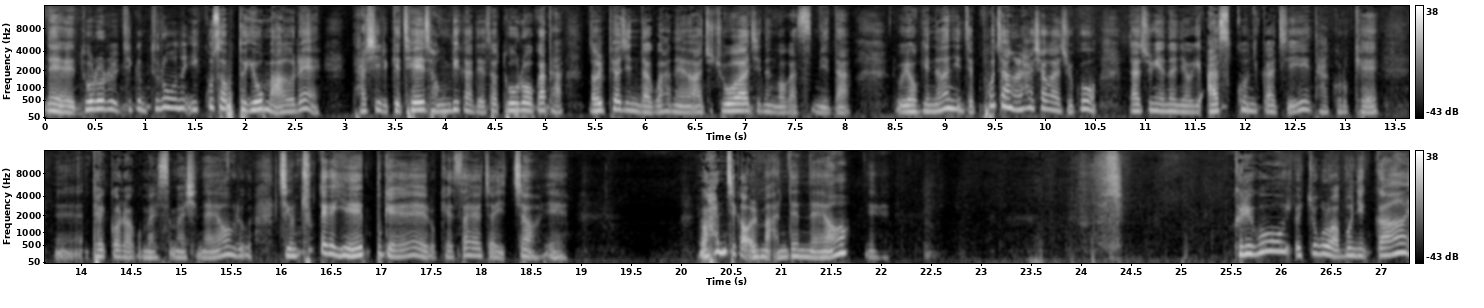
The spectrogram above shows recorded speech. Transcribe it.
네, 도로를 지금 들어오는 입구서부터 요 마을에 다시 이렇게 재정비가 돼서 도로가 다 넓혀진다고 하네요. 아주 좋아지는 것 같습니다. 그리고 여기는 이제 포장을 하셔가지고 나중에는 여기 아스콘까지 다 그렇게 에, 될 거라고 말씀하시네요. 그리고 지금 축대가 예쁘게 이렇게 쌓여져 있죠. 예. 요 한지가 얼마 안 됐네요. 예. 그리고 이쪽으로 와 보니까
